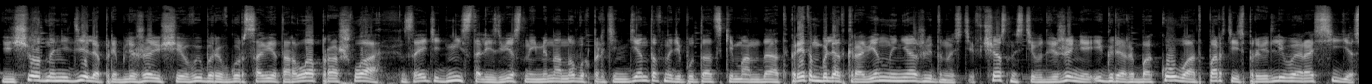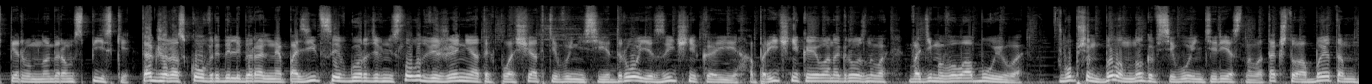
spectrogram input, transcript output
Еще одна неделя, приближающая выборы в Горсовет Орла, прошла. За эти дни стали известны имена новых претендентов на депутатский мандат. При этом были откровенные неожиданности. В частности, выдвижение Игоря Рыбакова от партии «Справедливая Россия» с первым номером в списке. Также раскол в ряды либеральной оппозиции в городе внесло выдвижение от их площадки «Вынеси ядро» язычника и опричника Ивана Грозного Вадима Волобуева. В общем, было много всего интересного, так что об этом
